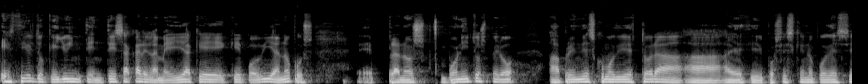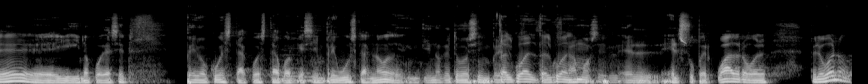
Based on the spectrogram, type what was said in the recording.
es cierto que yo intenté sacar en la medida que, que podía, ¿no? Pues eh, planos bonitos, pero aprendes como director a, a- a decir, pues es que no puede ser eh, y no puede ser. Pero cuesta, cuesta, porque siempre buscas, ¿no? Entiendo que todos siempre Tal cual, tal cual. buscamos el, el, el supercuadro. el- pero bueno,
